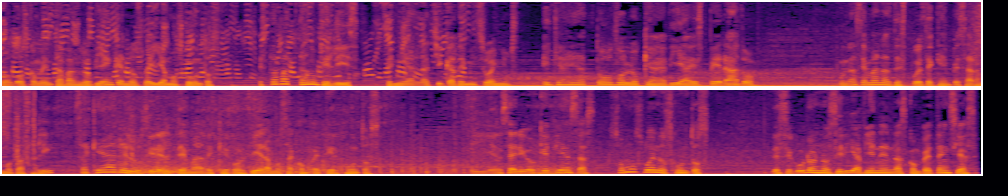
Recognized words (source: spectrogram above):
Todos comentaban lo bien que nos veíamos juntos. Estaba tan feliz. Tenía la chica de mis sueños. Ella era todo lo que había esperado. Unas semanas después de que empezáramos a salir, saqué a relucir el tema de que volviéramos a competir juntos. Y en serio, ¿qué piensas? Somos buenos juntos. De seguro nos iría bien en las competencias.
